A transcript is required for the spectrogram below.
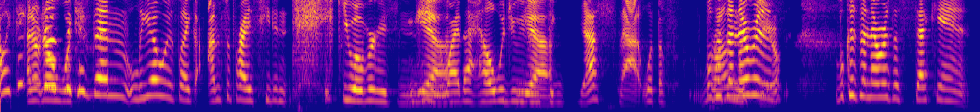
Oh, I think I he don't know does which- because then Leo is like, "I'm surprised he didn't take you over his knee. Yeah. Why the hell would you even Yeah. suggest that? What the? F- because then there with you?" was because then there was a second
